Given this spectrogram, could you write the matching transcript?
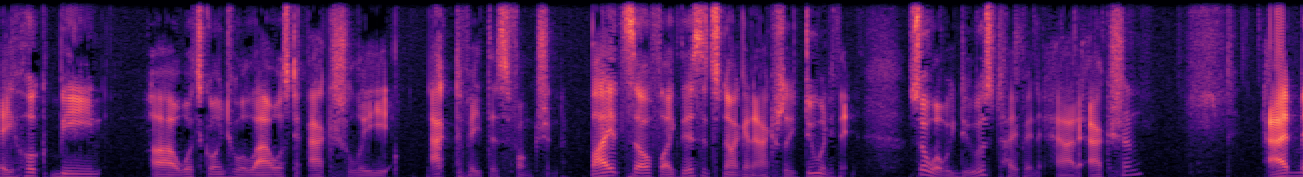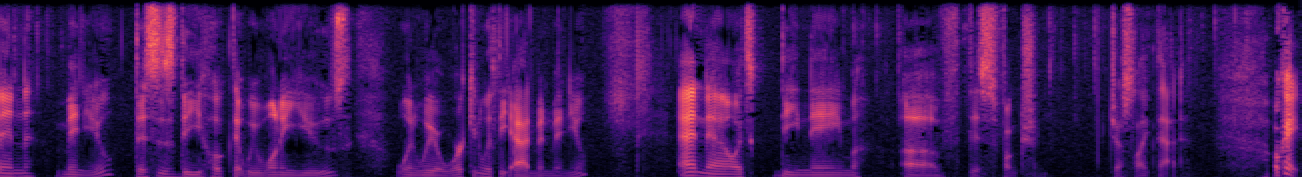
A hook being uh, what's going to allow us to actually activate this function. By itself like this, it's not going to actually do anything. So what we do is type in add action, admin menu. This is the hook that we want to use when we are working with the admin menu. And now it's the name of this function, just like that. Okay,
